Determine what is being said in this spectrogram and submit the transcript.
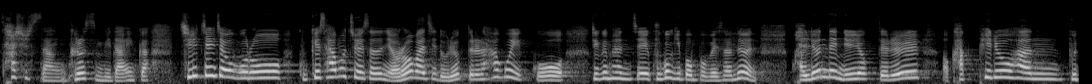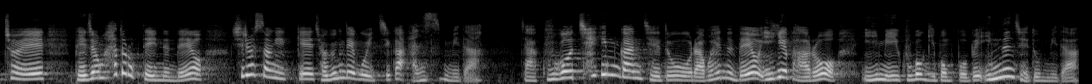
사실상 그렇습니다. 그러니까 실질적으로 국회 사무처에서는 여러 가지 노력들을 하고 있고 지금 현재 국어기본법에서는 관련된 인력들을 어, 각 필요한 부처에 배정하도록 돼 있는데요. 실효성 있게 적용되고 있지가 않습니다. 자, 국어 책임관 제도라고 했는데요. 이게 바로 이미 국어기본법에 있는 제도입니다.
